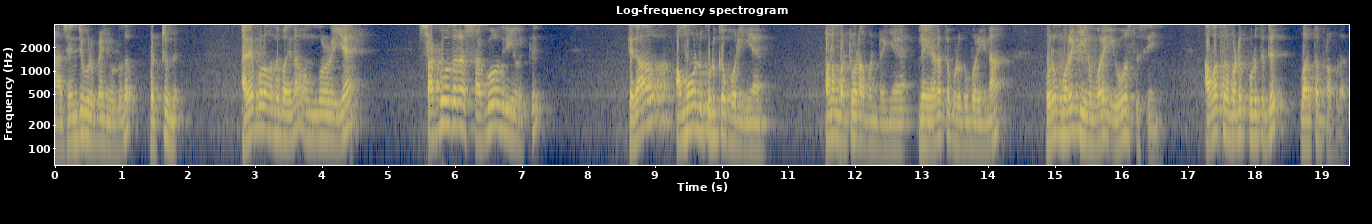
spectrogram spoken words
நான் செஞ்சு கொடுப்பேன்னு சொல்கிறத ஒற்றுங்க அதே போல் வந்து பார்த்திங்கன்னா உங்களுடைய சகோதர சகோதரிகளுக்கு ஏதாவது அமௌண்ட் கொடுக்க போகிறீங்க பணம் பட்டுவாடா பண்ணுறீங்க இல்லை இடத்த கொடுக்க போகிறீங்கன்னா ஒரு முறைக்கு இரு முறை யோசித்து செய்யுங்க. அவசரப்பட்டு கொடுத்துட்டு வருத்தப்படக்கூடாது.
